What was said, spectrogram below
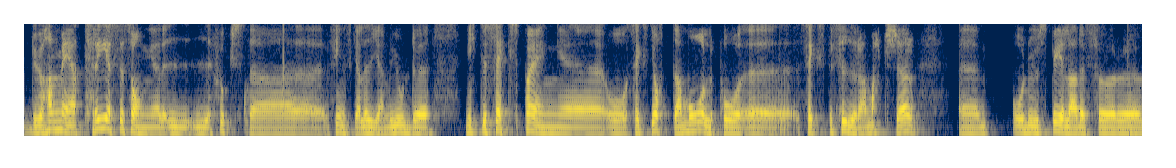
du hann med tre säsonger i, i högsta finska ligan. Du gjorde 96 poäng eh, och 68 mål på 64 eh, matcher. Eh, och du spelade för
